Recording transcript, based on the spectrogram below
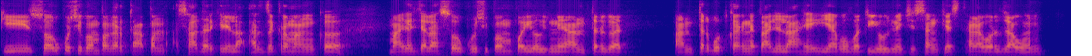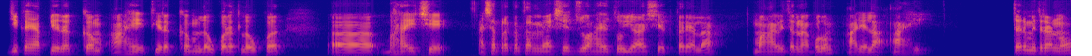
की सौर कृषी पंपाकरता आपण सादर केलेला अर्ज क्रमांक मागेल त्याला सौर कृषी पंप योजनेअंतर्गत अंतर्भूत करण्यात आलेला आहे. याबाबत योजनेची संकेतस्थळावर जाऊन जी काही आपली रक्कम आहे ती रक्कम लवकरात लवकर भरायची आहे. अशा प्रकारचा मेसेज जो आहे तो या शेतकऱ्याला महावितरणाकडून आलेला आहे. तर मित्रांनो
